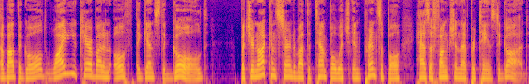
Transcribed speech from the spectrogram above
about the gold? Why do you care about an oath against the gold, but you're not concerned about the temple, which in principle has a function that pertains to God?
